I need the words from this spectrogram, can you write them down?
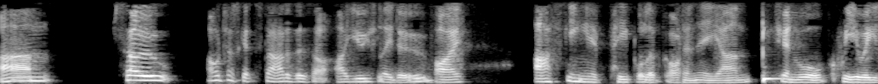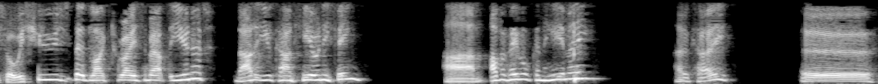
Um, so I'll just get started as I, I, usually do by asking if people have got any um, general queries or issues they'd like to raise about the unit. Now that you can't hear anything, um, other people can hear me. Okay. Uh,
